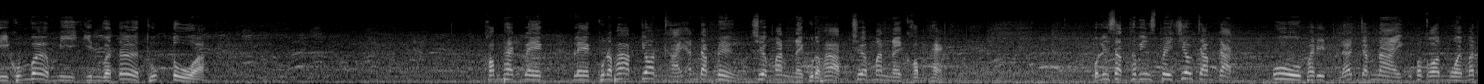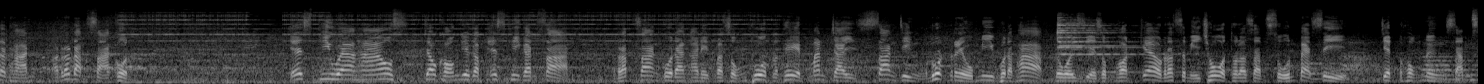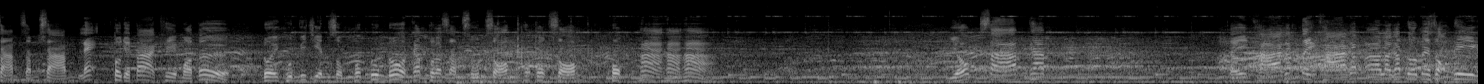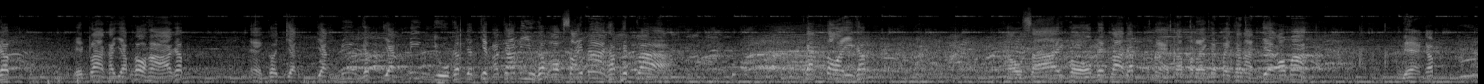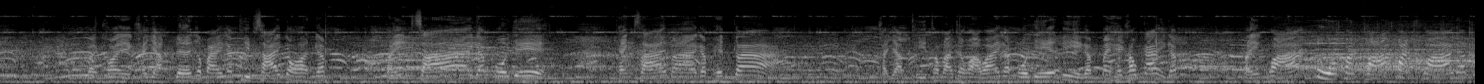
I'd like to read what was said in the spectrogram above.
ดีคุ้มเวอร์มีอินเวอร์เตอร์ทุกตัว คอมแพคเบรกเบรกคุณภาพยอดขายอันดับหนึ่ง เชื่อมั่นในคุณภาพ เชื่อมั่นในคอมแพคบริษัททวินสเปเชียลจำกัด ผู้ผลิตและจำหน่ายอุปกรณ์มวยมาตรฐานระดับสากล SP Warehouse เจ้าของเดียวกับ SP กันศาสตร์ รับสร้างโกดังอเนกประสงค์ทั่วประเทศมั่นใจสร้างจริงรวดเร็วมีคุณภาพ โดยเสียสมพรแก้วรัศมีโชตโทรศัพท์ 084 761 3333 และโตโยต้าเคมอเตอร์โดยคุณวิเชียนสมภพรุ่งโรจน์ครับโทรศัพท์ 02 662 6555ยก 3 ครับเตะขาครับเตะขาครับเอาละครับโดนไป2ทีครับเพชรกล้าขยับเข้าหาครับ ก็ยังยังนิ่งครับยังนิ่งอยู่ครับยังเก็บอาการนี้อยู่ครับออกสายหน้าครับเพชรกล้าดักต่อยครับ เข่าซ้ายของเพชรกล้าครับแหมทำอะไรกันไม่ถนัดแยกออกมาเนี่ครับค่อยๆขยับเดินเข้าไปครับถีบซ้ายก่อนครับเตะซ้ายครับโอเยแทงซ้ายมาครับเพชรกล้า ขยับทีบทำลายจังหวะไว้ครับโอเยนี่ครับไม่ให้เข้าใกล้ครับเตะขวาบวกหมัดขวาหมัดขวาครับ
